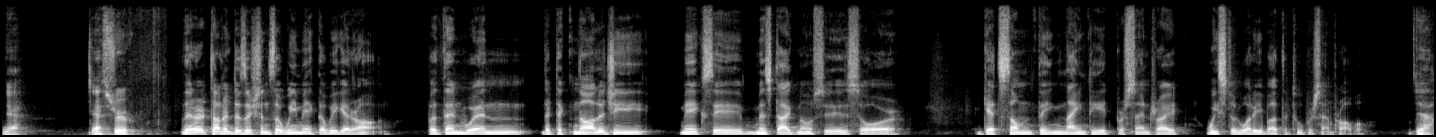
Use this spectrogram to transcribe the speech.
Yeah, that's true. There are a ton of decisions that we make that we get wrong. But then when the technology makes a misdiagnosis or gets something 98% right, we still worry about the 2% problem. Yeah.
